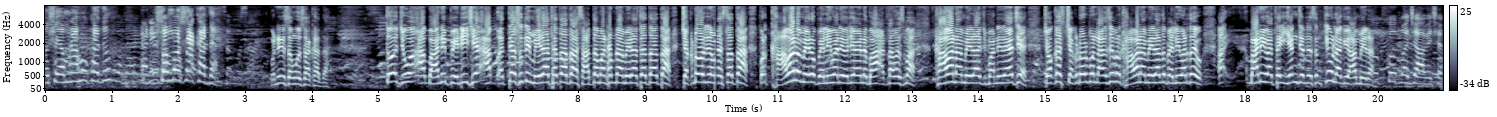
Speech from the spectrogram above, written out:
પછી હમણાં શું ખાધું? સમોસા ખાધા. પનીર સમોસા ખાધા. તો જુઓ આ બાની પેઢી છે. આ અત્યાર સુધી મેળા થતા હતા સાતમ આઠમના મેળા થતા હતા ચકડોર બેસતા હતા. પણ ખાવાનો મેળો પહેલી વાર યોજાયો અને બા આટલા વર્ષમાં ખાવાના મેળા જ માની રહ્યા છે. ચોક્કસ ચકડોર પણ લાવશે પણ ખાવાના મેળા તો પહેલી વાર થયો. આ બાની વાત થઈ યંગ જનરેશન કેવું લાગ્યું આ મેળા? ખૂબ મજા આવે છે.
